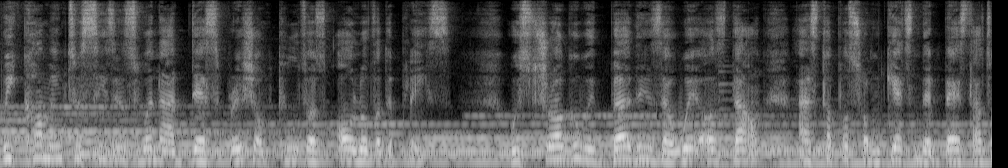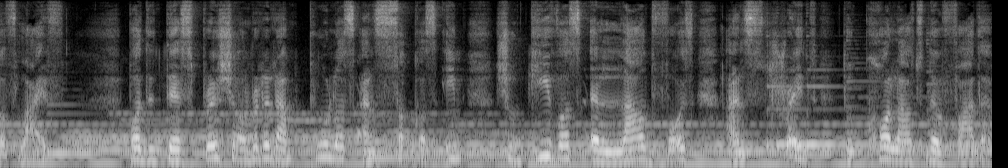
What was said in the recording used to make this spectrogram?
We come into seasons when our desperation pulls us all over the place. We struggle with burdens that weigh us down and stop us from getting the best out of life. But the desperation, rather than pull us and suck us in, should give us a loud voice and strength to call out to the Father.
